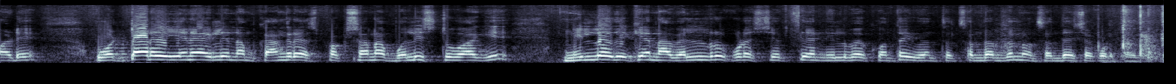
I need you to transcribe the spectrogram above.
ಮಾಡಿ. ಒಟ್ಟಾರೆ ಏನೇ ಆಗಲಿ ನಮ್ಮ ಕಾಂಗ್ರೆಸ್ ಪಕ್ಷನ ಬಲಿಷ್ಠವಾಗಿ ನಿಲ್ಲೋದಕ್ಕೆ ನಾವೆಲ್ಲರೂ ಕೂಡ ಶಕ್ತಿಯನ್ನು ನಿಲ್ಲಬೇಕು ಅಂತ ಒಂದು ಸಂದರ್ಭದಲ್ಲಿ ಒಂದು ಸಂದೇಶ ಕೊಡ್ತಾ ಇದ್ದೀನಿ.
